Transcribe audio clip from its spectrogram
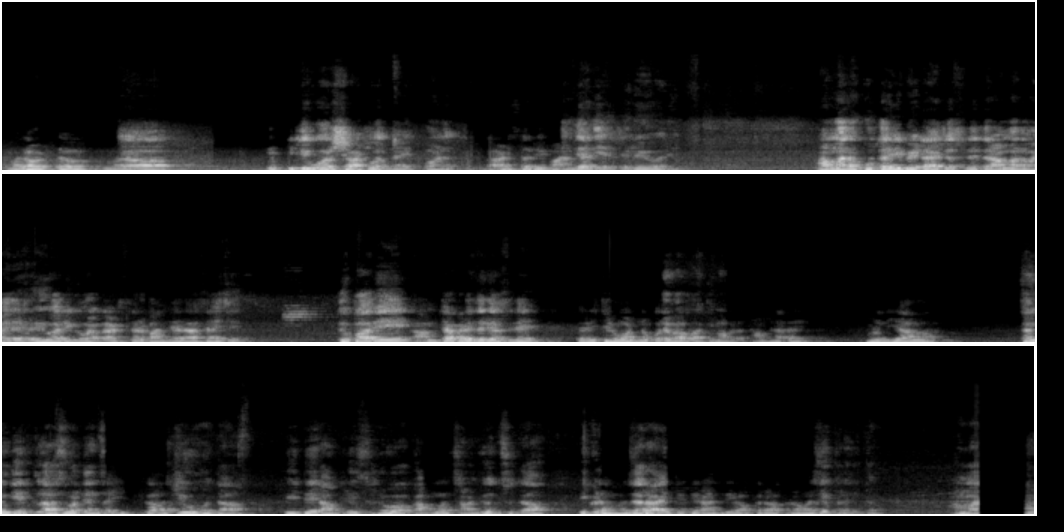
मला वाटतं मला किती वर्ष आठवत नाहीत पण गाडसर हे बांध्यात यायचे रविवारी. आम्हाला कुठेही भेटायचे असले तर आम्हाला माहिती आहे रविवारी किंवा गाडसर बांध्याला असायचे. दुपारी आमच्याकडे जरी असले तरी जेवण नको रे बाबा ती मला थांबणार आहे. म्हणून या संगीत क्लासवर त्यांचा इतका जीव होता की ते आपली सर्व कामं सांडून सुद्धा इकडे हजर राहायचे ते रात्री अकरा अकरा वाजेपर्यंत. आम्हाला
